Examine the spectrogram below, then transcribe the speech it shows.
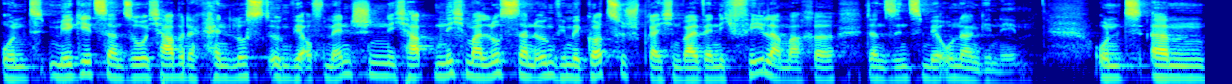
und mir geht es dann so, ich habe da keine Lust irgendwie auf Menschen, ich habe nicht mal Lust dann irgendwie mit Gott zu sprechen, weil wenn ich Fehler mache, dann sind sie mir unangenehm. Und ähm,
